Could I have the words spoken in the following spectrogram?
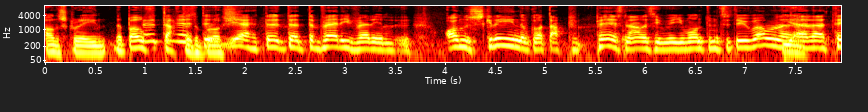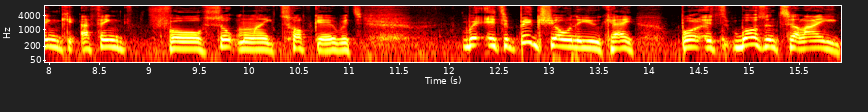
on screen. They're both They're- daft yeah, as a brush. Yeah, they're, they're, they're very, very on the screen. They've got that personality where you want them to do well, and, I- Yeah. and I think I think for something like Top Gear, which it's a big show in the UK, but it wasn't till I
